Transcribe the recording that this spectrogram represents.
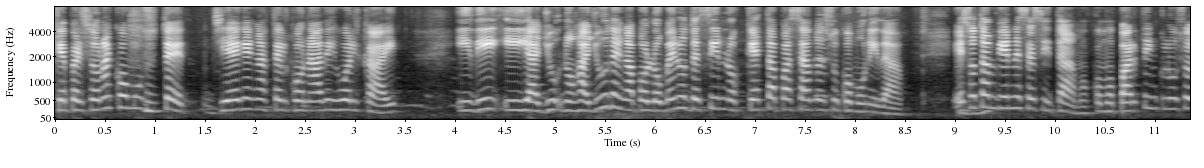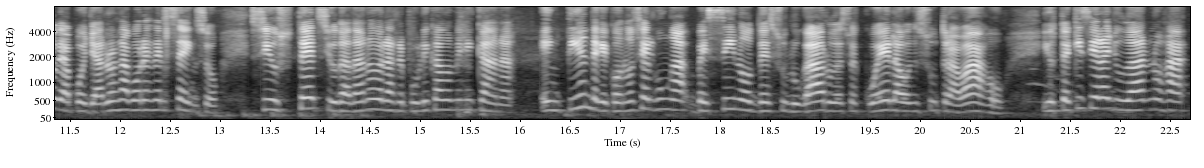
que personas como usted lleguen hasta el CONADIS o el CAIT y, di, y nos ayuden a por lo menos decirnos qué está pasando en su comunidad. Eso también necesitamos, como parte incluso de apoyar los labores del censo, si usted, ciudadano de la República Dominicana, entiende que conoce a algún vecino de su lugar o de su escuela o en su trabajo y usted quisiera ayudarnos a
